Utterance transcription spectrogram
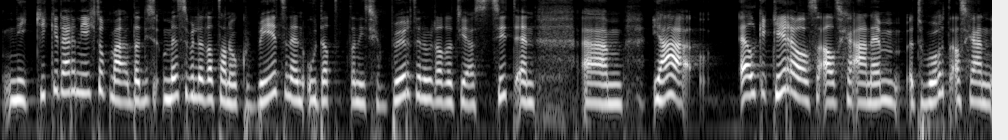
niet kikken daar niet echt op, maar dat is, mensen willen dat dan ook weten en hoe dat dan is gebeurd en hoe dat het juist zit. En um, ja, elke keer als, als je aan hem het woord, als je aan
